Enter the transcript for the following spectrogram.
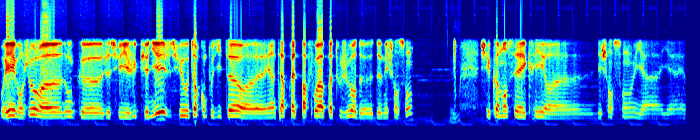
Oui, bonjour. euh, donc, euh, je suis Luc Pionnier. Je suis auteur-compositeur euh, et interprète parfois, pas toujours, de, de mes chansons. Oui. J'ai commencé à écrire euh, des chansons il y, a, il y a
